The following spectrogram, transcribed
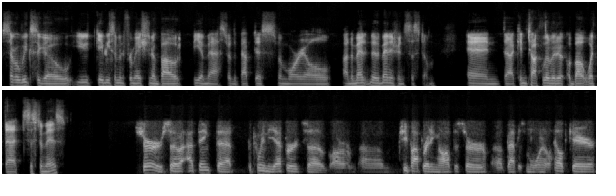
several weeks ago, you gave me some information about BMS or the Baptist Memorial, uh, the, man- the management system. And uh, can you talk a little bit about what that system is? Sure. So I think that between the efforts of our um, Chief Operating Officer of Baptist Memorial Healthcare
